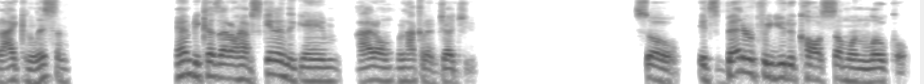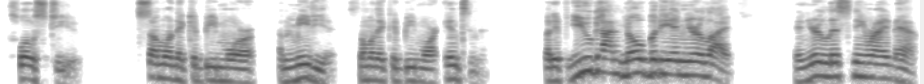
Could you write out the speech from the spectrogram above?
but I can listen. And because I don't have skin in the game, I don't, we're not going to judge you. So it's better for you to call someone local, close to you, someone that could be more immediate, someone that could be more intimate. But if you got nobody in your life and you're listening right now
